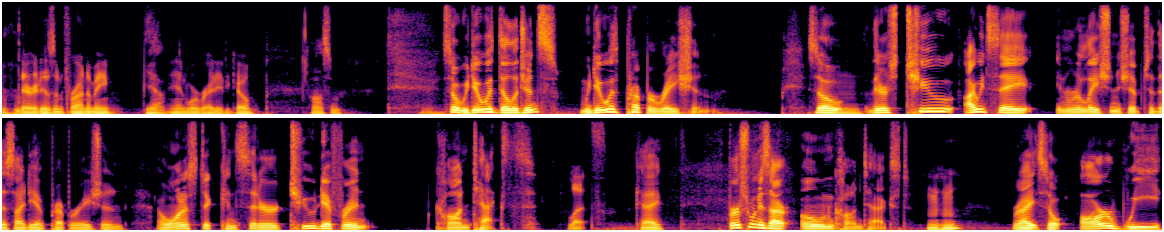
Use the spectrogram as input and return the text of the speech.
Mhm. There it is in front of me, Yeah. and we're ready to go. Awesome. So we do it with diligence. We do it with preparation. So Hmm. there's two, I would say, in relationship to this idea of preparation, I want us to consider two different contexts. Let's. Okay. First one is our own context, Mm-hmm. right? So are we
